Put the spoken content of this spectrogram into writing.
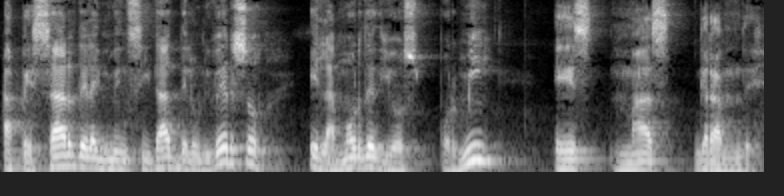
a pesar de la inmensidad del universo, el amor de Dios por mí es más grande.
